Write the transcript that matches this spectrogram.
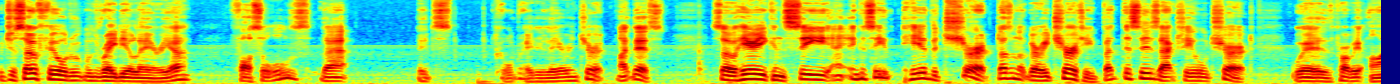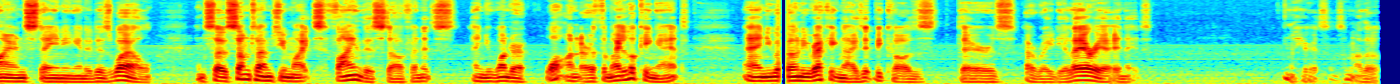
which is so filled with radiolaria fossils that it's called radiolarian chert, like this. So here you can see, you can see here the chert doesn't look very cherty, but this is actually all chert with probably iron staining in it as well. And so sometimes you might find this stuff and it's and you wonder what on earth am I looking at? And you only recognize it because there's a radiolaria in it. And here's some other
